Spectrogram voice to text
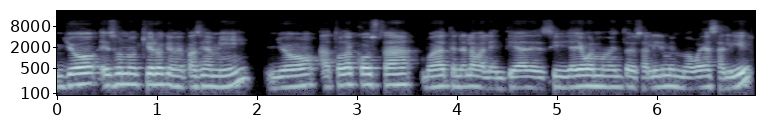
yo eso no quiero que me pase a mí. Yo a toda costa voy a tener la valentía de decir, ya llegó el momento de salirme, me voy a salir.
